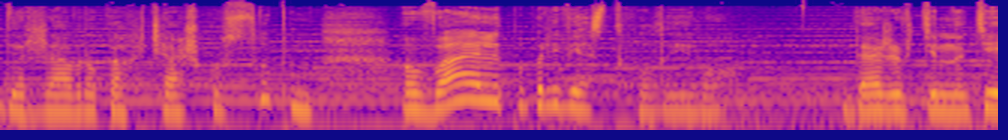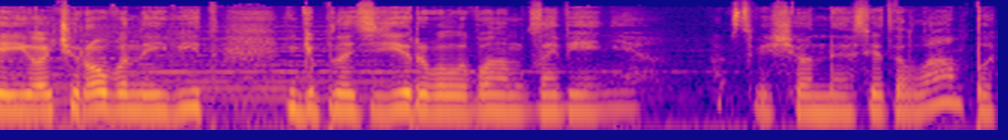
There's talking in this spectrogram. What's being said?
Держа в руках чашку с супом, Вайлет поприветствовала его. Даже в темноте ее очарованный вид гипнотизировал его на мгновение. Освещенная светом лампы,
